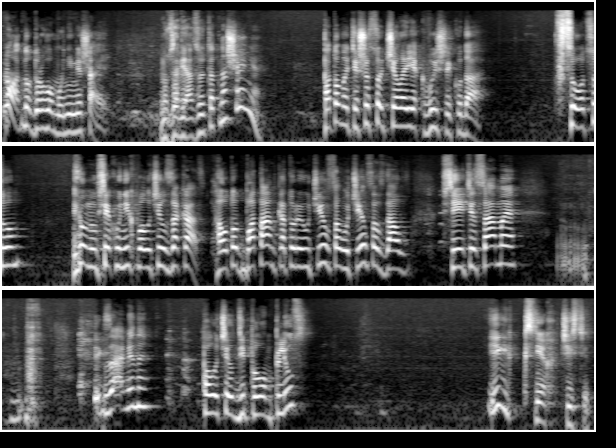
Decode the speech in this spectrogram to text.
Ну, одно другому не мешает. Ну, завязывают отношения. Потом эти 600 человек вышли куда? В социум. И он у всех у них получил заказ. А вот тот ботан, который учился, учился, сдал все эти самые экзамены, получил диплом плюс и снег чистит.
